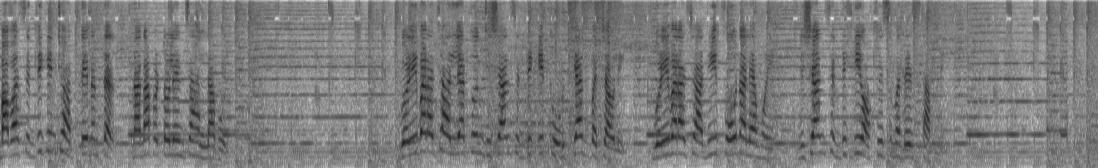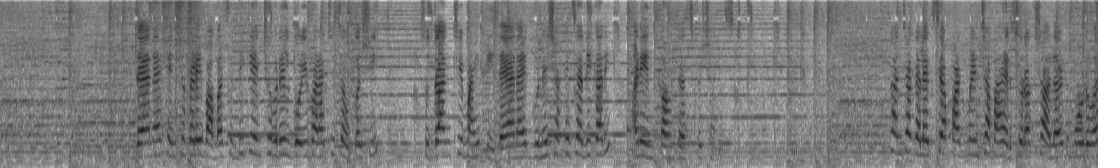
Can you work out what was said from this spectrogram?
बाबा सिद्दीकींच्या हत्येनंतर नाना पटोलेंचा हल्लाबोल गोळीबाराच्या हल्ल्यातून जिशान सिद्दीकी थोडक्यात बचावली. गोळीबाराच्या आधी फोन आल्यामुळे जिशान सिद्दीकी ऑफिसमध्येच स्थापली. दयानायक यांच्याकडे बाबा सिद्दीकी यांच्यावरील गोळीबाराची चौकशी सूत्रांची माहिती दयानायक गुन्हे शाखेचे अधिकारी आणि एन्काउंटर स्पेशालिस्ट. खानच्या गॅलेक्सी अपार्टमेंटच्या बाहेर सुरक्षा अलर्ट मोडवर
